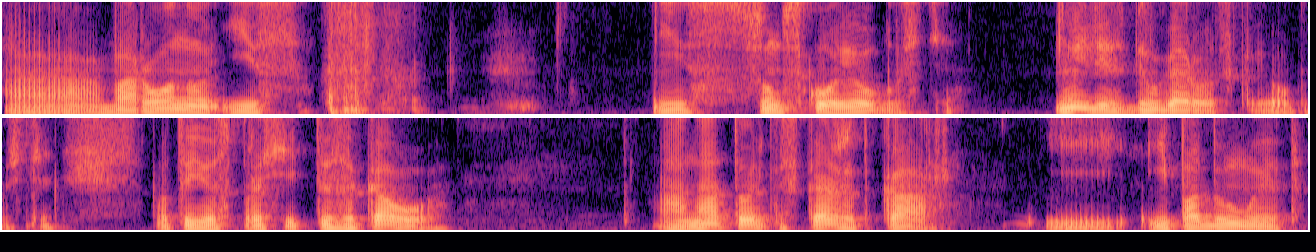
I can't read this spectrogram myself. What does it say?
э, ворону из, из Сумской области, ну или из Белгородской области, вот ее спросить, ты за кого? Она только скажет кар и, и подумает,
